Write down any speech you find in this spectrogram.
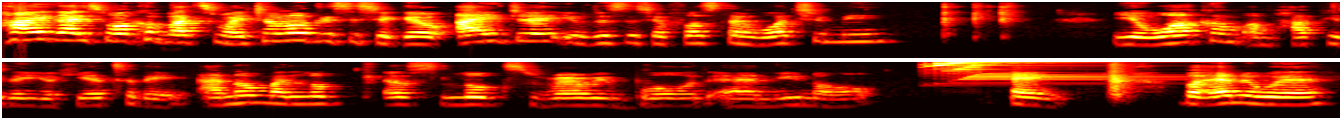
hi guys welcome back to my channel. This is your girl ij if this is your first time watching me you're welcome. I'm happy that you're here today. I know my look as looks very bold and you know hey. But anyway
